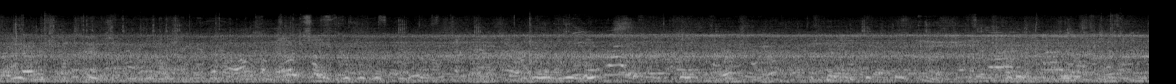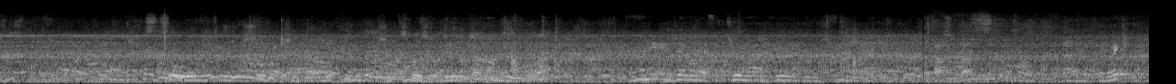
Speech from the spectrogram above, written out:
way. And when he was over there for two and a half years, he was correct.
